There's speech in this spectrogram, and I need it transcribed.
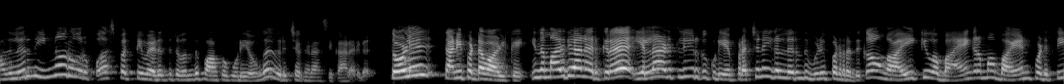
அதுல இருந்து இன்னொரு ஒரு பெர்ஸ்பெக்டிவ் எடுத்துட்டு வந்து பார்க்கக்கூடியவங்க விருச்சக ராசிக்காரர்கள் தொழில் தனிப்பட்ட வாழ்க்கை இந்த மாதிரியான இருக்கிற எல்லா இடத்துலயும் இருக்கக்கூடிய பிரச்சனைகள்ல இருந்து விடுபடுறதுக்கு அவங்க ஐக்கியவை பயங்கரமா பயன்படுத்தி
